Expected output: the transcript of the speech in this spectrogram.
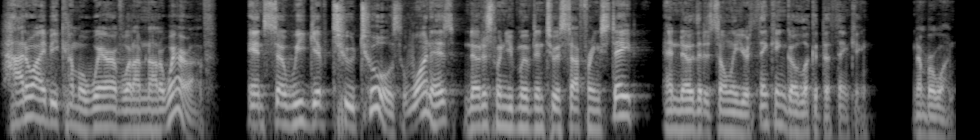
How do I become aware of what I'm not aware of? And so we give two tools. One is notice when you've moved into a suffering state and know that it's only your thinking. Go look at the thinking. Number one,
